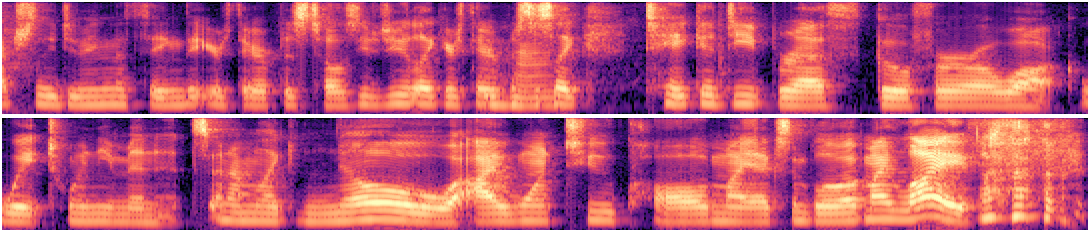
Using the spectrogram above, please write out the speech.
Actually doing the thing that your therapist tells you to do. Like your therapist is mm-hmm. like, take a deep breath, go for a walk, wait 20 minutes. And I'm like, no, I want to call my ex and blow up my life.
